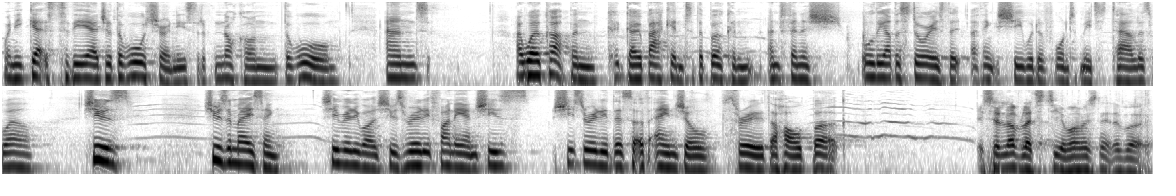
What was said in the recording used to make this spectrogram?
when he gets to the edge of the water and you sort of knock on the wall. And I woke up and could go back into the book and, and finish all the other stories that I think she would have wanted me to tell as well. She was, she was amazing. She really was. She was really funny, and she's, she's really the sort of angel through the whole book. It's a love letter to your mum, isn't it, the book?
